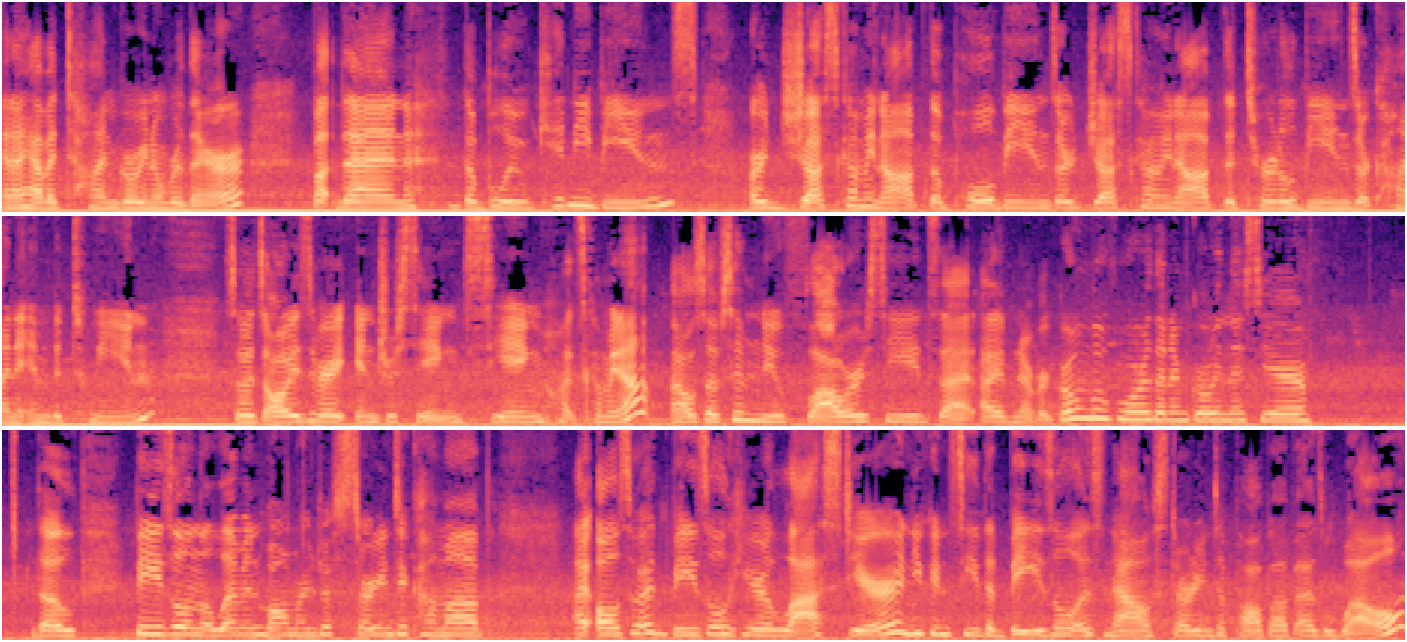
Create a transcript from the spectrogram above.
and i have a ton growing over there. But then the blue kidney beans are just coming up. The pole beans are just coming up. The turtle beans are kind of in between. So it's always very interesting seeing what's coming up. I also have some new flower seeds that I've never grown before that I'm growing this year. The basil and the lemon balm are just starting to come up. I also had basil here last year and you can see the basil is now starting to pop up as well.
